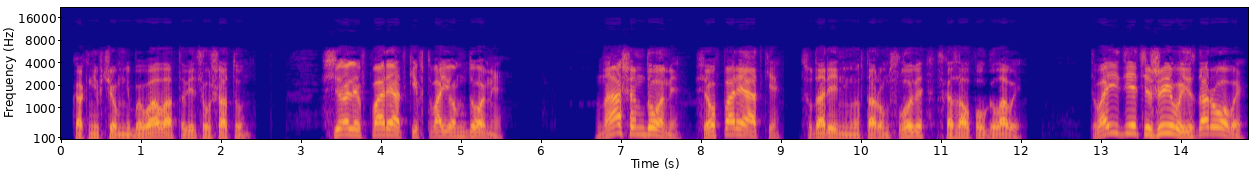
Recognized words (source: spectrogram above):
— как ни в чем не бывало, ответил Шатун. «Все ли в порядке в твоем доме?» «В нашем доме все в порядке», с ударением на втором слове сказал полголовы. «Твои дети живы и здоровы.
